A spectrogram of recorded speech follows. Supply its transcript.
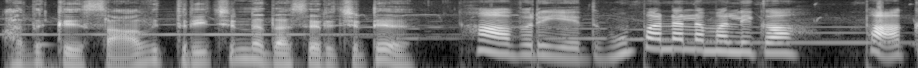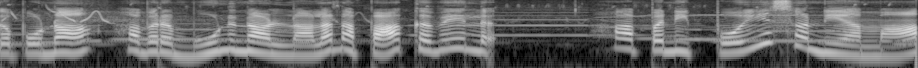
அதுக்கு சாவித்திரி சின்னதா சிரிச்சிட்டு அவர் எதுவும் பண்ணல மல்லிகா. பார்க்க போனா அவரை மூணு நாலு நாளா நான் பார்க்கவே இல்லை. அப்ப நீ பொய் சொன்னியம்மா?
